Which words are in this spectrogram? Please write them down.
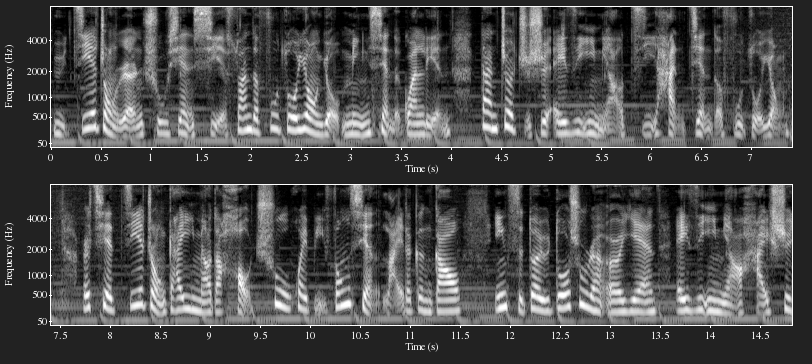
与接种人出现血栓的副作用有明显的关联，但这只是 A Z 疫苗极罕见的副作用，而且接种该疫苗的好处会比风险来得更高。因此，对于多数人而言，A Z 疫苗还是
